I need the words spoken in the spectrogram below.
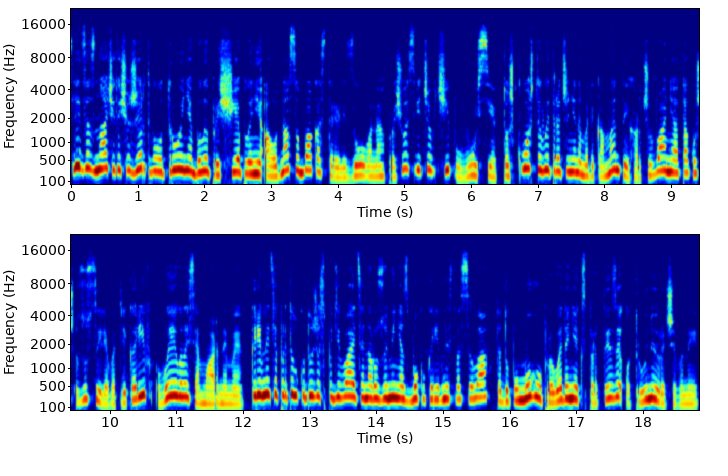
Слід зазначити, що жертви отруєння були прищеплені, а одна собака стерилізована, про що свідчив чіп у вусі. Тож кошти, витрачені на медикаменти і харчування, а також зусилля ветлікарів, виявилися марними. Керівниця притулку дуже сподівається на розуміння з боку керівництва села та допомогу у проведенні експертизи отруйної речовини.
